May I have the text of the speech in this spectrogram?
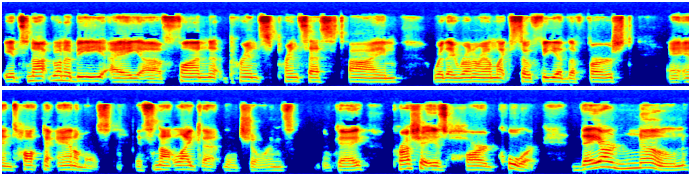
It's not going to be a uh, fun prince princess time where they run around like Sofia the First and, and talk to animals. It's not like that, little children's. Okay, Prussia is hardcore. They are known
